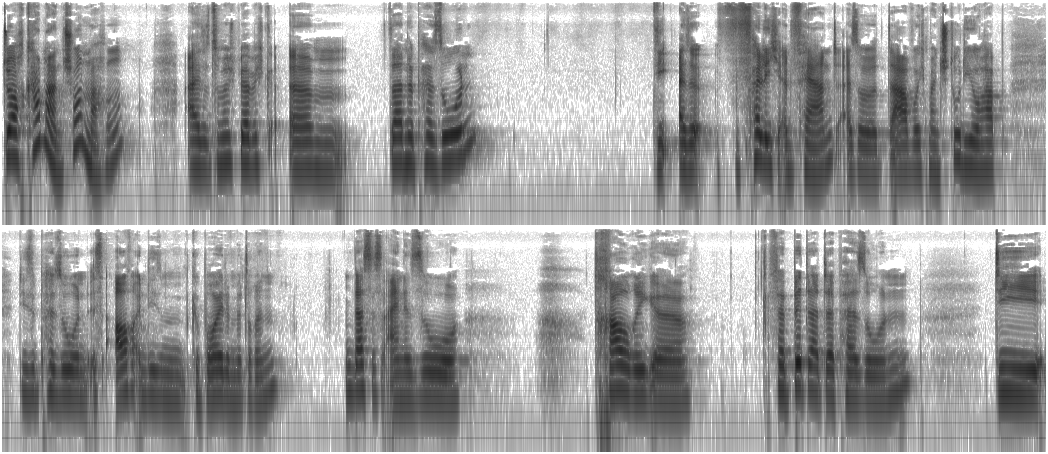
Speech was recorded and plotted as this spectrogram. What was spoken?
Doch, kann man schon machen. Also zum Beispiel habe ich ähm, da eine Person, die, also völlig entfernt, also da, wo ich mein Studio habe, diese Person ist auch in diesem Gebäude mit drin. Und das ist eine so traurige, verbitterte Person, die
